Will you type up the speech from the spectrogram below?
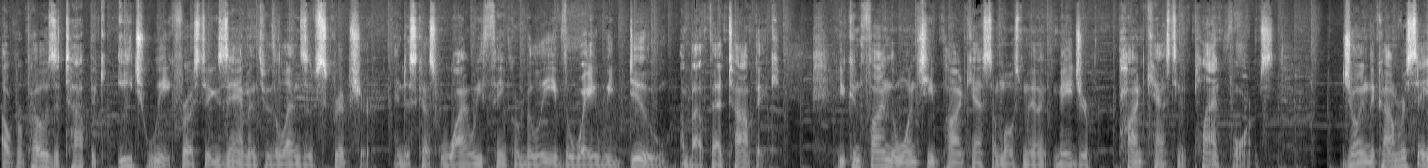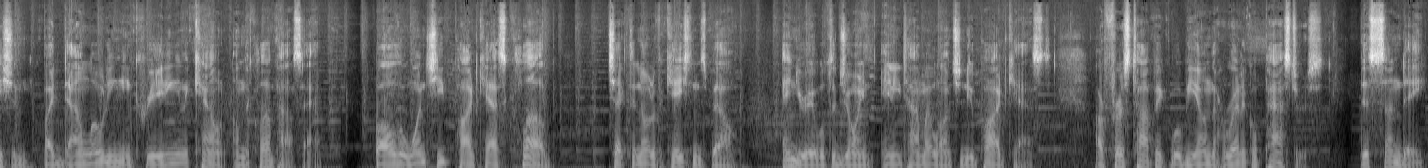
I'll propose a topic each week for us to examine through the lens of Scripture and discuss why we think or believe the way we do about that topic. You can find the One Sheep podcast on most ma- major podcasting platforms. Join the conversation by downloading and creating an account on the Clubhouse app. Follow the One Sheep Podcast Club, check the notifications bell, and you're able to join anytime I launch a new podcast. Our first topic will be on the heretical pastors this Sunday,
